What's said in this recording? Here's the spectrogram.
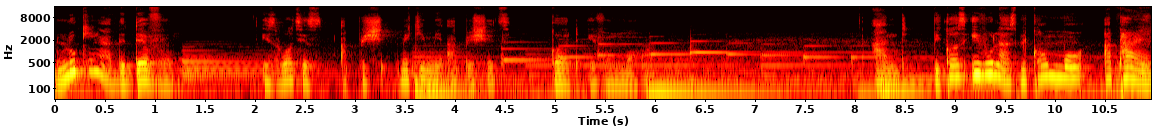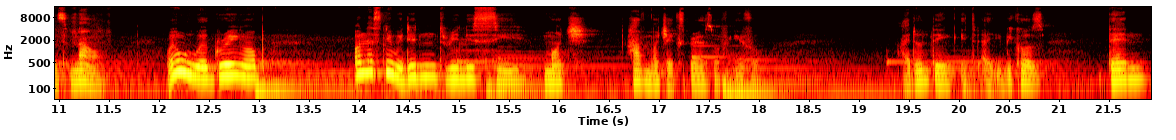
looking at the devil is what is appreciate, making me appreciate God even more. And because evil has become more apparent now, when we were growing up, honestly, we didn't really see much, have much experience of evil. I don't think it, because then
